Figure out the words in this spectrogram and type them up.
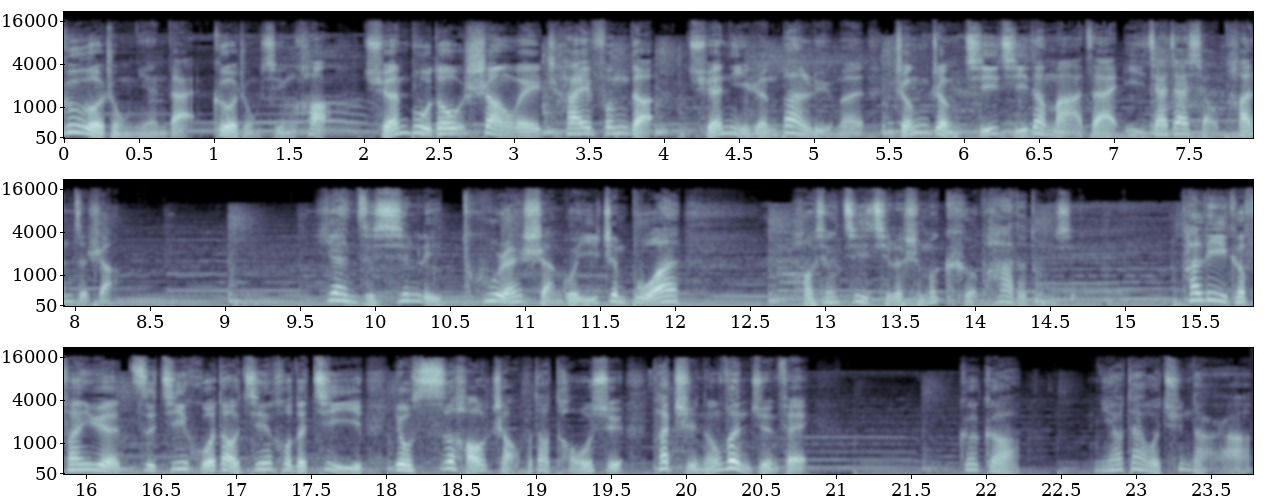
各种年代、各种型号，全部都尚未拆封的全拟人伴侣们，整整齐齐地码在一家家小摊子上。燕子心里突然闪过一阵不安，好像记起了什么可怕的东西。他立刻翻阅自激活到今后的记忆，又丝毫找不到头绪。他只能问俊飞：“哥哥，你要带我去哪儿啊？”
